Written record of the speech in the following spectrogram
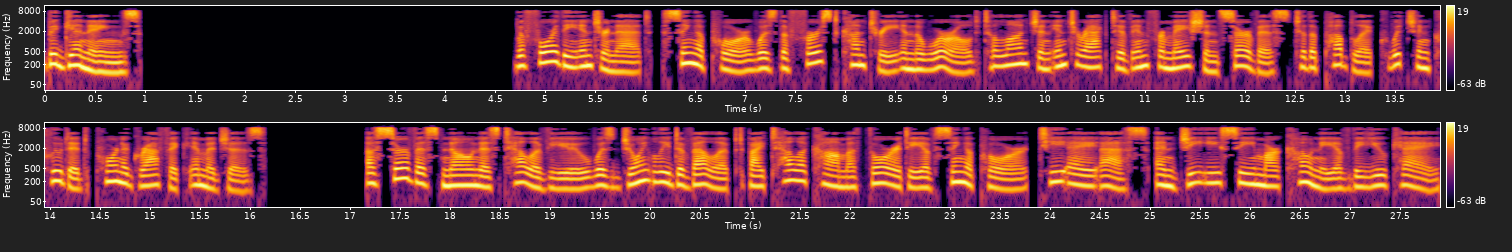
Beginnings Before the Internet, Singapore was the first country in the world to launch an interactive information service to the public which included pornographic images. A service known as Teleview was jointly developed by Telecom Authority of Singapore and GEC Marconi of the UK.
